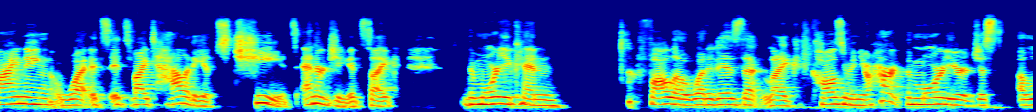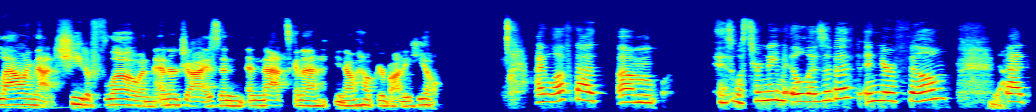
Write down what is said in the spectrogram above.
finding what it's it's vitality it's chi it's energy. It's like the more you can follow what it is that like calls you in your heart the more you're just allowing that chi to flow and energize and and that's gonna you know help your body heal. I love that um is what's her name? Elizabeth in your film? Yeah. that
